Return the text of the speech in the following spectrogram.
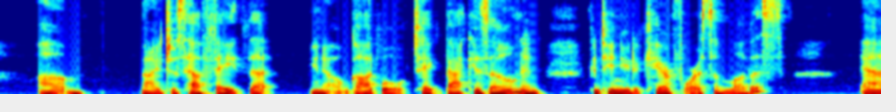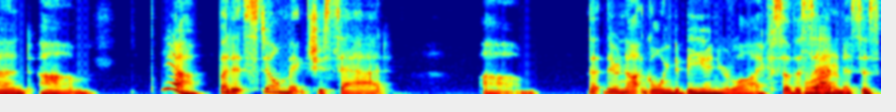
um, I just have faith that, you know, God will take back his own and continue to care for us and love us. And um, yeah, but it still makes you sad um, that they're not going to be in your life. So the Right. sadness is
